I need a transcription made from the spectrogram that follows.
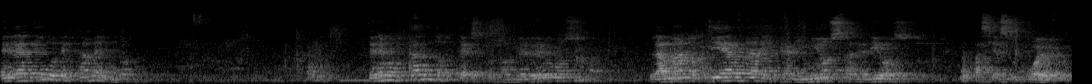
en el Antiguo Testamento tenemos tantos textos donde vemos la mano tierna y cariñosa de Dios hacia su pueblo.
